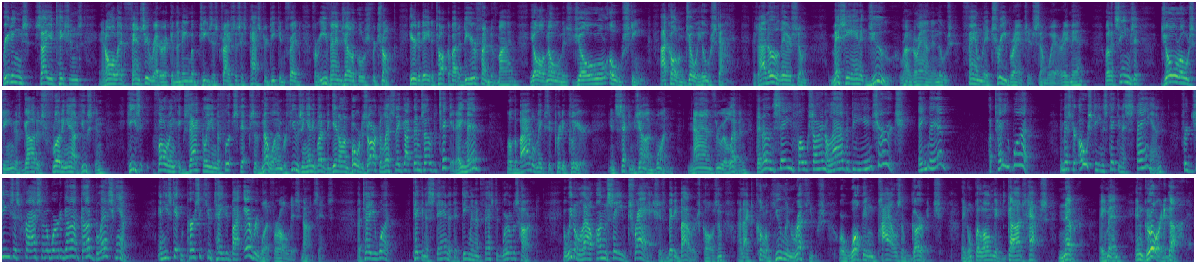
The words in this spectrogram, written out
Greetings, salutations, and all that fancy rhetoric in the name of Jesus Christ. This is Pastor Deacon Fred for Evangelicals for Trump. Here today to talk about a dear friend of mine. Y'all know him as Joel Osteen. I call him Joey Osteen because I know there's some Messianic Jew running around in those family tree branches somewhere. Amen. Well, it seems that Joel Osteen, as God is flooding out Houston, He's following exactly in the footsteps of Noah and refusing anybody to get on board his ark unless they got themselves a ticket. Amen? Well, the Bible makes it pretty clear in 2 John 1 9 through 11 that unsaved folks aren't allowed to be in church. Amen? I'll tell you what, and Mr. Osteen is taking a stand for Jesus Christ and the Word of God. God bless him. And he's getting persecuted by everyone for all this nonsense. I tell you what, Taking a stand at that demon infested world is hard. And we don't allow unsaved trash, as Betty Bowers calls them. I like to call them human refuse or walking piles of garbage. They don't belong in God's house. Never. Amen. And glory to God.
